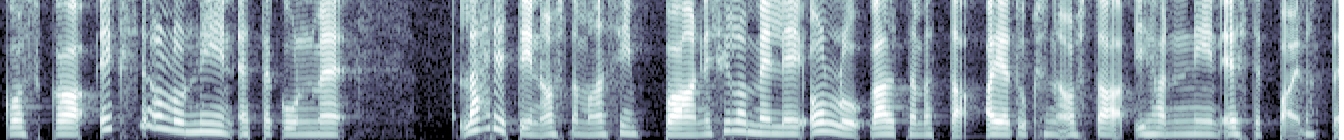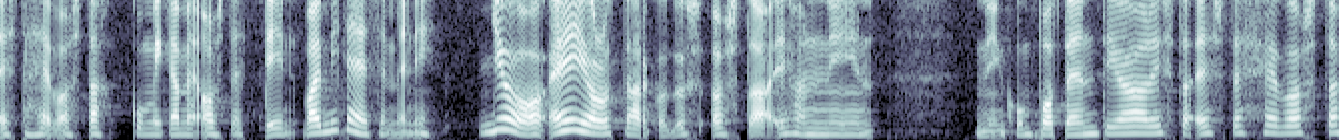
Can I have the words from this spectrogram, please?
koska eikö se ollut niin, että kun me lähdettiin ostamaan simppaa, niin silloin meillä ei ollut välttämättä ajatuksena ostaa ihan niin estepainotteista hevosta kuin mikä me ostettiin, vai miten se meni? Joo, ei ollut tarkoitus ostaa ihan niin, niin kuin potentiaalista estehevosta.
